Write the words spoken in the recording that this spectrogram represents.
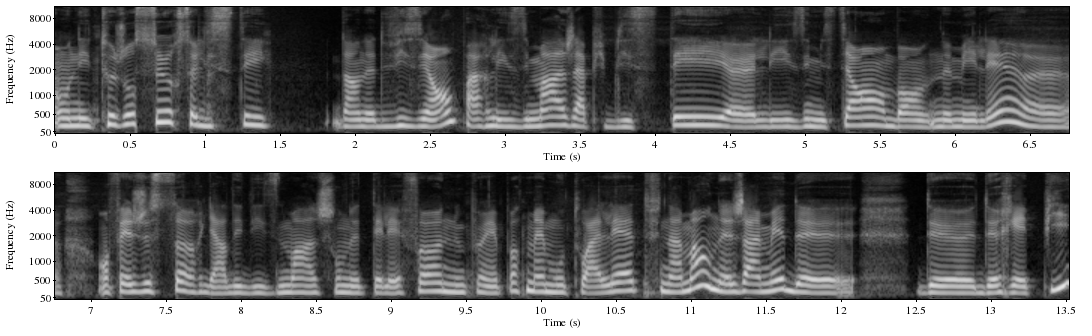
on est toujours sur-sollicité dans notre vision par les images, la publicité, euh, les émissions, bon, nommez-les. Euh, on fait juste ça, regarder des images sur notre téléphone ou peu importe, même aux toilettes. Finalement, on n'a jamais de, de, répit.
